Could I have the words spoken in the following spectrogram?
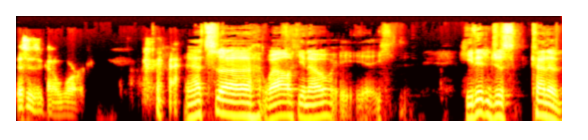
this isn't going to work. that's uh, well, you know, he, he didn't just kind of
